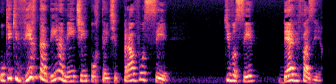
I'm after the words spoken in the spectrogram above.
O que, que verdadeiramente é importante para você que você deve fazer.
